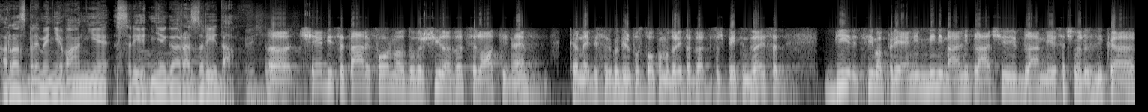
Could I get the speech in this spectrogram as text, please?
razbremenjevanje srednjega razreda. Uh, če bi se ta reforma dovršila v celoti, ne, kar ne bi se zgodilo postopoma do leta 2025, bi recimo pri eni minimalni plači bila mesečna razlika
